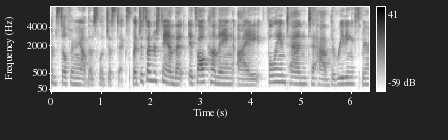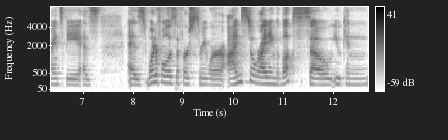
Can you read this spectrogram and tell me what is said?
I'm still figuring out those logistics, but just understand that it's all coming. I fully intend to have the reading experience be as as wonderful as the first three were. I'm still writing the books, so you can,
